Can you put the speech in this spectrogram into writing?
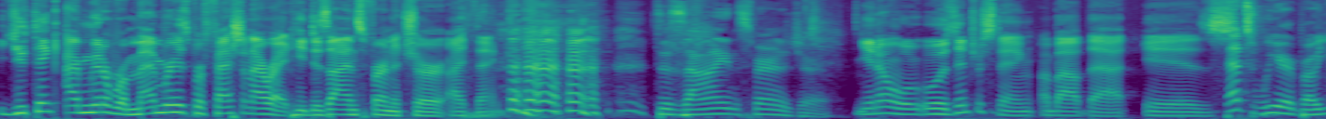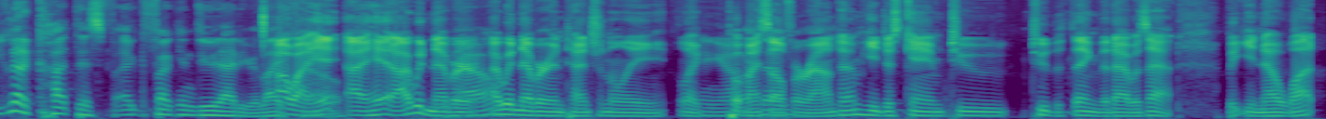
You think I'm gonna remember his profession? I write. he designs furniture. I think. Designs furniture. you know what was interesting about that is That's weird, bro. You got to cut this fu- fucking dude out of your life. Oh, I bro. hate, I hate. I would never. know? I would never intentionally like Hang out put with myself him? around him. He just came to to the thing that I was at. But you know what?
